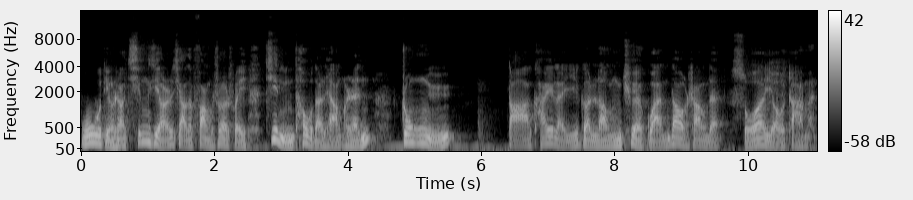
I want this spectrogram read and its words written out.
屋顶上倾泻而下的放射水浸透的两个人，终于。打开了一个冷却管道上的所有闸门。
